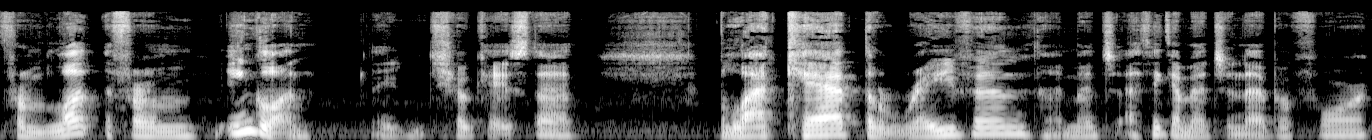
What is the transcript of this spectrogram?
from from England. They showcased that. Black Cat, The Raven. I mentioned. I think I mentioned that before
